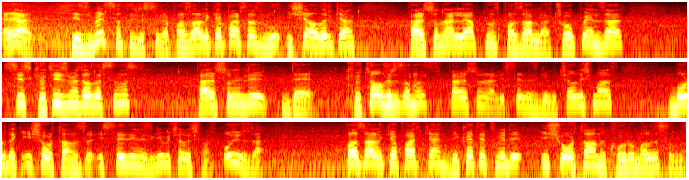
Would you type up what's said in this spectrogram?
eğer hizmet satıcısıyla pazarlık yaparsanız bu işi alırken personelle yaptığınız pazarlığa çok benzer. Siz kötü hizmet alırsınız. Personeli de kötü alırsanız personel istediğiniz gibi çalışmaz. Buradaki iş ortağınız da istediğiniz gibi çalışmaz. O yüzden pazarlık yaparken dikkat etmeli, iş ortağını korumalısınız.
